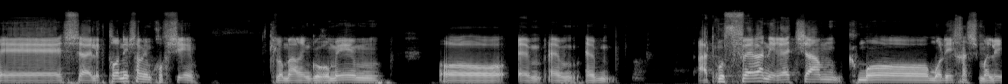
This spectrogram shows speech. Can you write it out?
אה, שהאלקטרונים שם הם חופשיים. כלומר, הם גורמים, או הם, הם, הם, האטמוספירה נראית שם כמו מוליך חשמלי,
